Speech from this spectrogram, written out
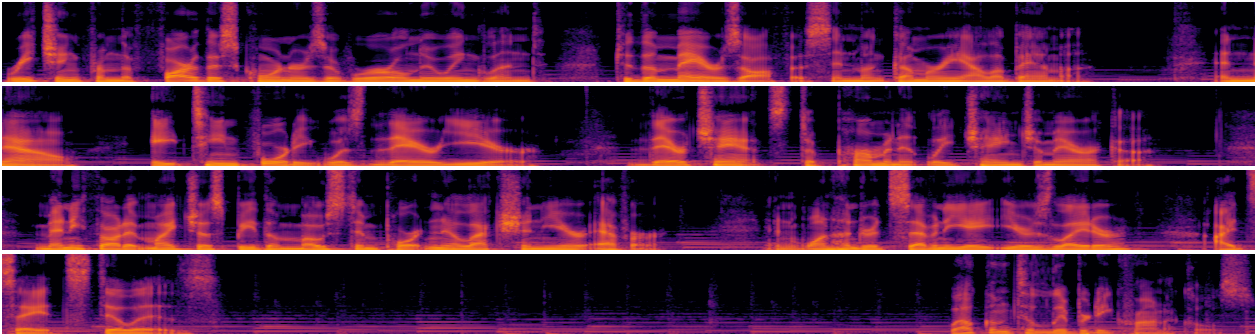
reaching from the farthest corners of rural New England to the mayor's office in Montgomery, Alabama. And now, 1840 was their year, their chance to permanently change America. Many thought it might just be the most important election year ever, and 178 years later, I'd say it still is. Welcome to Liberty Chronicles,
